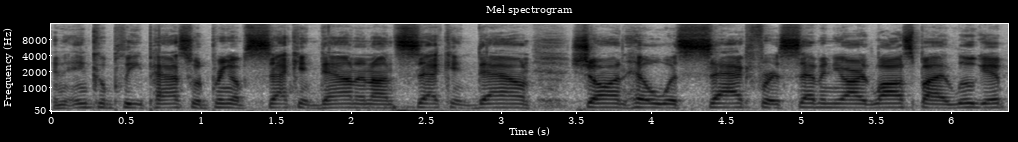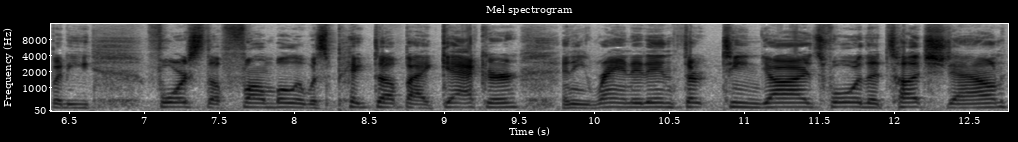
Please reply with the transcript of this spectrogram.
An incomplete pass would bring up second down, and on second down, Shaun Hill was sacked for a seven yard loss by Liuget, but he forced the fumble. It was picked up by Gacker, and he ran it in 13 yards for the touchdown.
